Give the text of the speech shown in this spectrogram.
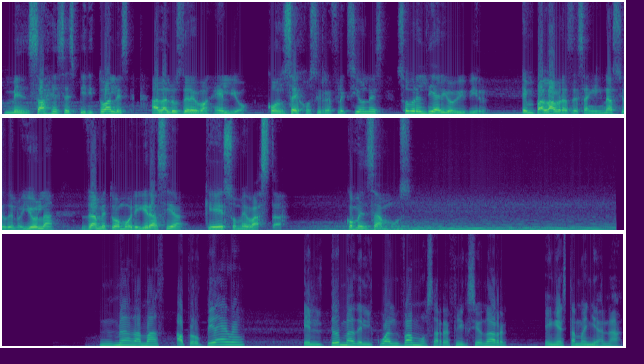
mensajes espirituales a la luz del Evangelio, consejos y reflexiones sobre el diario vivir. En palabras de San Ignacio de Loyola, dame tu amor y gracia, que eso me basta. Comenzamos. nada más apropiado el tema del cual vamos a reflexionar en esta mañana.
